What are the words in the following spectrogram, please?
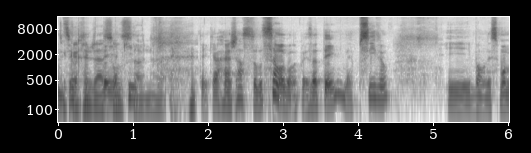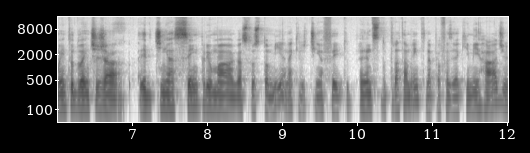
Tem que arranjar a solução, aqui. né? Tem que arranjar a solução, alguma coisa tem, não é possível. E, bom, nesse momento o doente já, ele tinha sempre uma gastrostomia, né, que ele tinha feito antes do tratamento, né, para fazer a quimio rádio.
